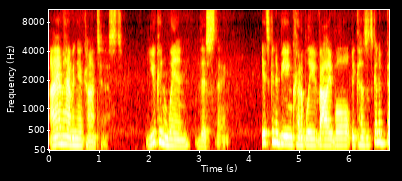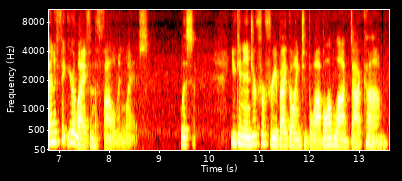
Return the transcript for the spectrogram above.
I am having a contest. You can win this thing." It's going to be incredibly valuable because it's going to benefit your life in the following ways. Listen, you can enter for free by going to blah blah blah.com,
